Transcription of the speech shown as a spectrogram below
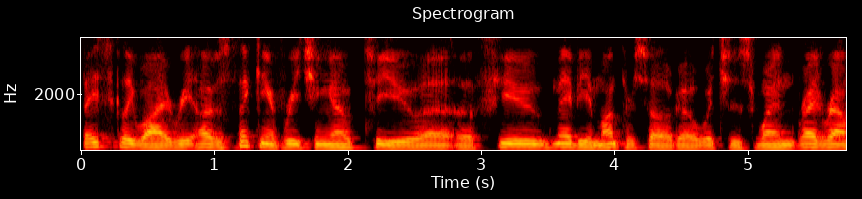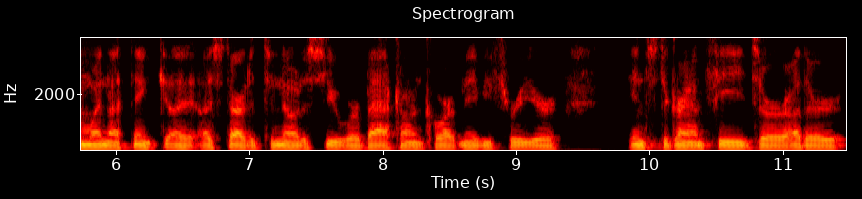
basically why I, re- I was thinking of reaching out to you a, uh, a, few, maybe a month or so ago, which is when right around when I think I, I started to notice you were back on court, maybe through your Instagram feeds or other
